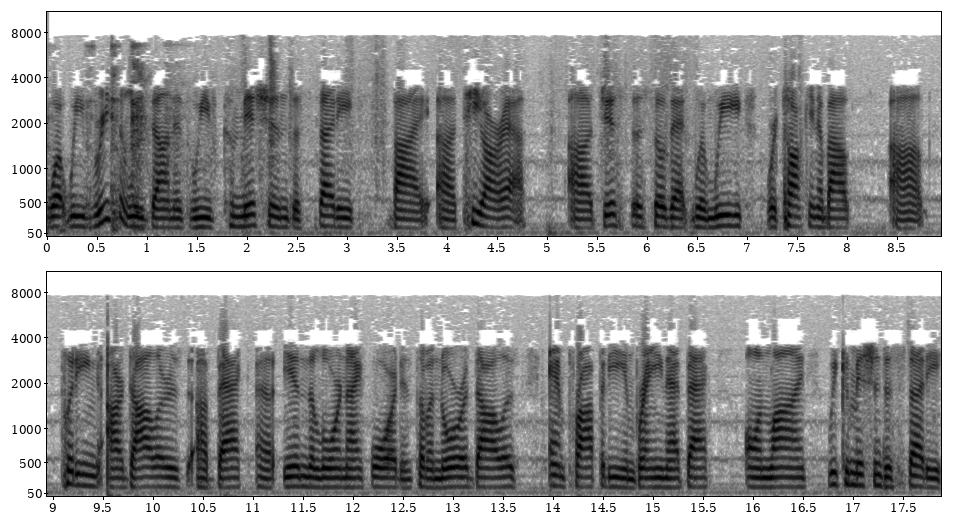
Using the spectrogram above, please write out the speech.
What we've recently done is we've commissioned a study by uh, TRF uh, just so that when we were talking about uh, putting our dollars uh, back uh, in the lower ninth ward and some of Nora dollars and property and bringing that back online, we commissioned a study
